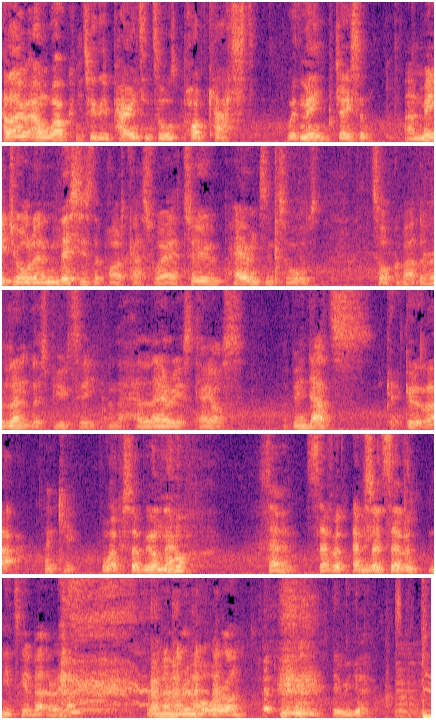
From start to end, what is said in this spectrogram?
Hello and welcome to the Parenting Tools podcast with me, Jason. And me, Jordan. This is the podcast where two parenting tools talk about the relentless beauty and the hilarious chaos of being dads. Okay, good at that. Thank you. What episode are we on now? Seven. Seven. Episode Need- seven. Need to get better at that. Remembering what we're on. Here we go.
